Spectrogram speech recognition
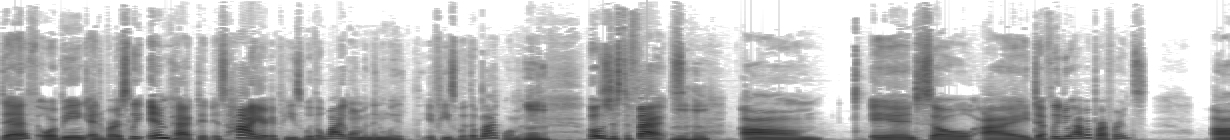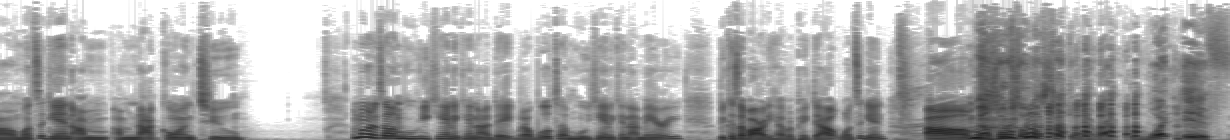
death or being adversely impacted is higher if he's with a white woman than with if he's with a black woman. Those are just the facts. Um, and so I definitely do have a preference. Um, once again, I'm I'm not going to I'm not going to tell him who he can and cannot date, but I will tell him who he can and cannot marry because I've already have her picked out. Once again, um, Now, so, so let's touch on that, right? What if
